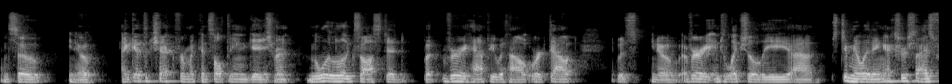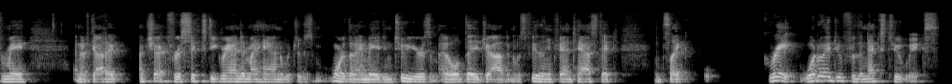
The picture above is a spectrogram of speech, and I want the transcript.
And so, you know, I get the check from a consulting engagement. I'm a little exhausted, but very happy with how it worked out. It was, you know, a very intellectually uh, stimulating exercise for me. And I've got a, a, check for 60 grand in my hand, which is more than I made in two years at my old day job and was feeling fantastic. It's like, great. What do I do for the next two weeks?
